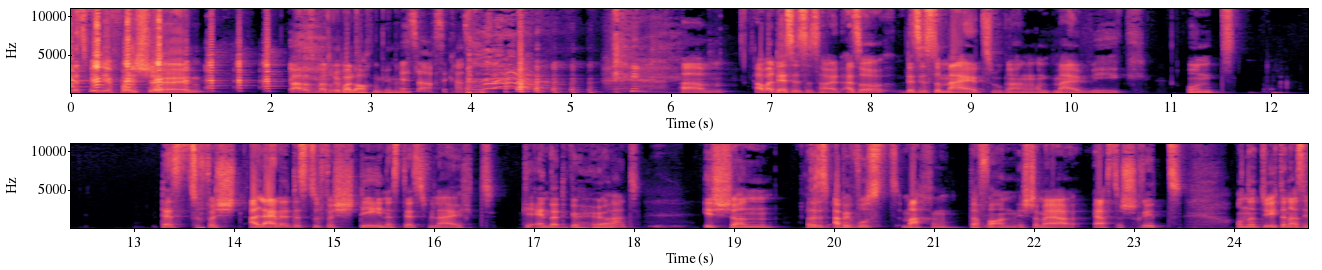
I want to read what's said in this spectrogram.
das finde ich voll schön. Da das mal drüber lachen können. Es war auch sarkastisch. Ähm, aber das ist es halt. Also, das ist so mein Zugang und mein Weg. Und das zu alleine das zu verstehen, dass das vielleicht geändert gehört, ist schon, also das Bewusstmachen davon ist schon mal erster Schritt. Und natürlich dann also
